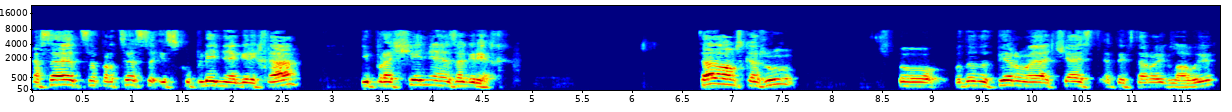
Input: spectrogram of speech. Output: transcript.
касается процесса искупления греха и прощения за грех. Тогда вам скажу, что вот эта первая часть этой второй главы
